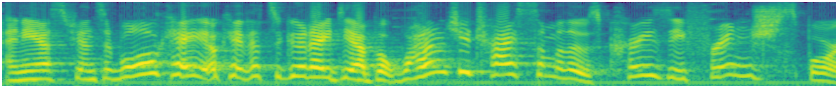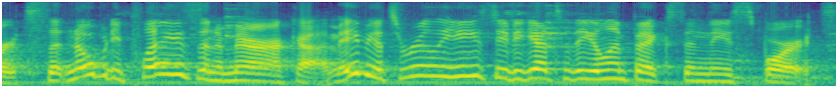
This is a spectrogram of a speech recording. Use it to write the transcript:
And ESPN said, well, okay, okay, that's a good idea, but why don't you try some of those crazy fringe sports that nobody plays in America? Maybe it's really easy to get to the Olympics in these sports.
